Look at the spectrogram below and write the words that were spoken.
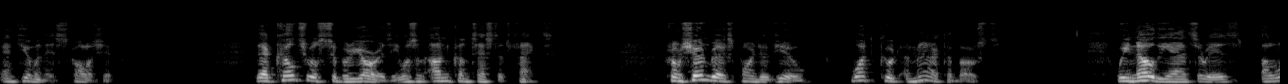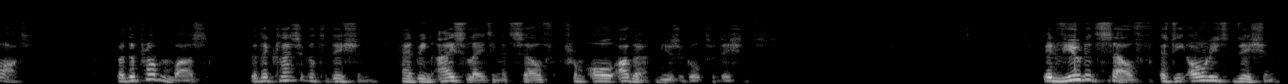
and humanist scholarship. Their cultural superiority was an uncontested fact. From Schoenberg's point of view, what could America boast? We know the answer is a lot. But the problem was that the classical tradition had been isolating itself from all other musical traditions. It viewed itself as the only tradition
